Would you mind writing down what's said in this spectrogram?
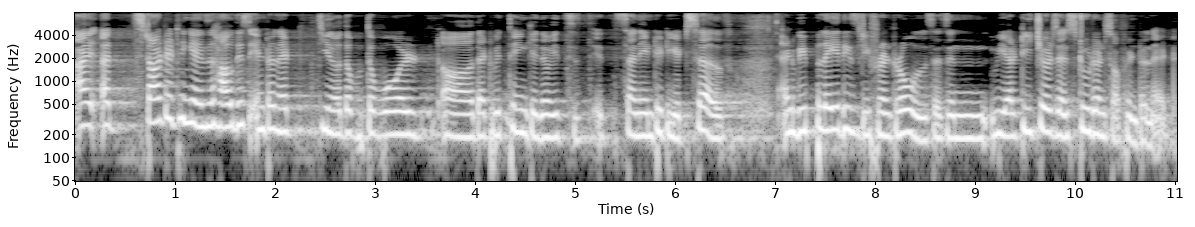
I, I, started thinking how this internet, you know, the, the world uh, that we think, you know, it's, it's an entity itself. And we play these different roles, as in we are teachers and students of internet.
